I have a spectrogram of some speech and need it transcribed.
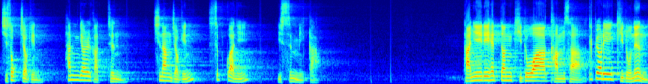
지속적인 한결같은 신앙적인 습관이 있습니까? 다니엘이 했던 기도와 감사, 특별히 기도는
